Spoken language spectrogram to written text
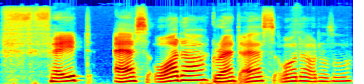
Fate Ass Order? Grand Ass Order oder so?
